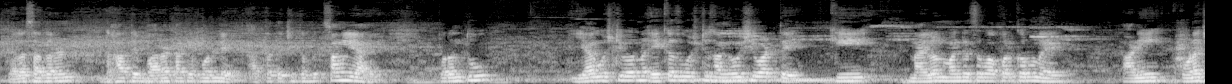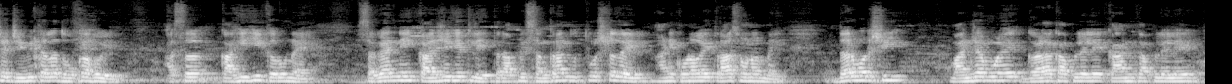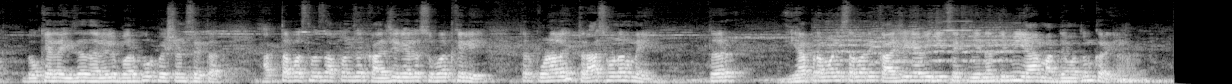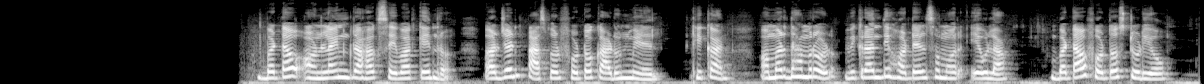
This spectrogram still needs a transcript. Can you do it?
त्याला साधारण दहा ते बारा टाके पडले. आता त्याची तब्येत चांगली आहे. परंतु या गोष्टीवरनं एकच गोष्ट सांगावीशी वाटते की नायलॉन मांजाचा वापर करू नये आणि कोणाच्या जीविताला धोका होईल असं काहीही करू नये. सगळ्यांनी काळजी घेतली तर आपली संक्रांत उत्कृष्ट जाईल आणि कोणालाही त्रास होणार नाही. दरवर्षी मांजामुळे गळा कापलेले कान कापलेले डोक्याला इजा झालेले भरपूर पेशंट्स येतात. आत्तापासूनच आपण जर काळजी घ्यायला सुरुवात केली तर कोणालाही त्रास होणार नाही. तर याप्रमाणे सर्वांनी काळजी घ्यावी हीच एक विनंती मी या माध्यमातून करेन. बटाव ऑनलाईन ग्राहक सेवा केंद्र अर्जंट पासपोर्ट फोटो काढून मिळेल. ठिकाण अमरधाम रोड विक्रांती हॉटेलसमोर येवला. Batav photo studio.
